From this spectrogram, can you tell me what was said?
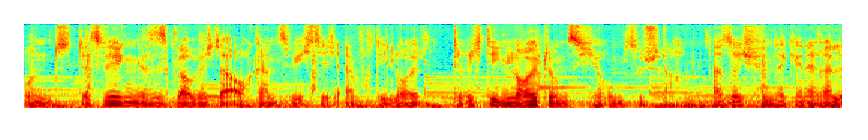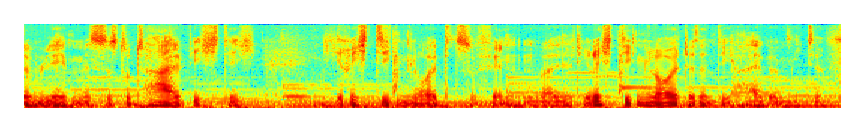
Und deswegen ist es, glaube ich, da auch ganz wichtig, einfach die, Leute, die richtigen Leute um sich herum zu schaffen. Also ich finde generell im Leben ist es total wichtig, die richtigen Leute zu finden, weil die richtigen Leute sind die halbe Miete.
